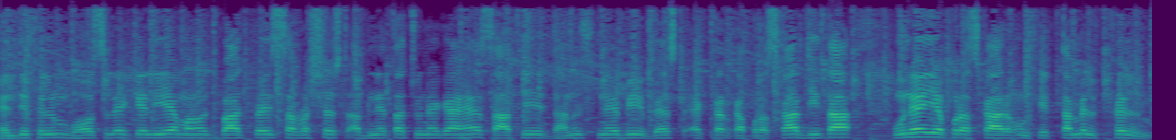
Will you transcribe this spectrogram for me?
हिंदी फ़िल्म भोसले के लिए मनोज बाजपेयी सर्वश्रेष्ठ अभिनेता चुने गए हैं। साथ ही धनुष ने भी बेस्ट एक्टर का पुरस्कार जीता। उन्हें यह पुरस्कार उनकी तमिल फ़िल्म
